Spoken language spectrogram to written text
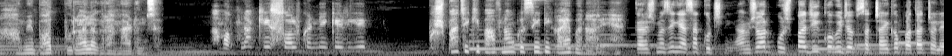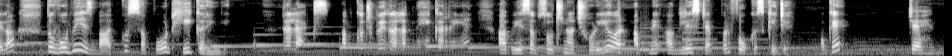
हमें बहुत बुरा लग रहा है मैडम सर। हम अपना केस सॉल्व करने के लिए पुष्पा जी की भावनाओं का सीडी काहे बना रहे हैं। करिश्मा सिंह ऐसा कुछ नहीं। I am sure Pushpa ji को भी जब सच्चाई का पता चलेगा तो वो भी इस बात को सपोर्ट ही करेंगे। रिलैक्स अब कुछ भी गलत नहीं कर रही हैं। आप ये सब सोचना छोड़िए और अपने अगले स्टेप पर फोकस कीजिए। ओके जय हिंद।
